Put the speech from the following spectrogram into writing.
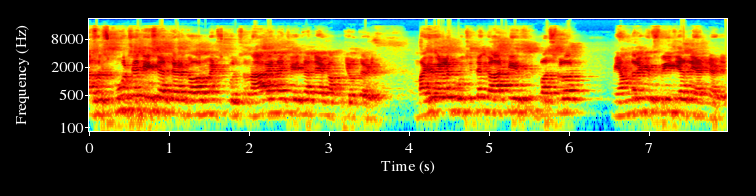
అసలు స్కూల్సే తీసేస్తాడు గవర్నమెంట్ స్కూల్స్. నారాయణ చైతన్య అప్పు చెబుతాడు. మహిళలకు ఉచితంగా ఆర్టీసీ బస్సులో మీ అందరికీ ఫ్రీ చేసి అంటాడు.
